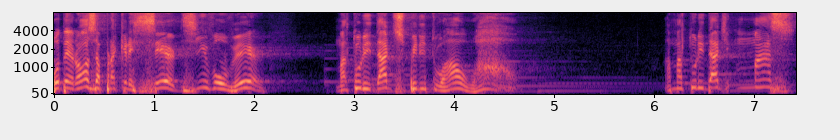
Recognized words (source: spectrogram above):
poderosa para crescer, desenvolver. Maturidade espiritual, uau! A maturidade, mas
